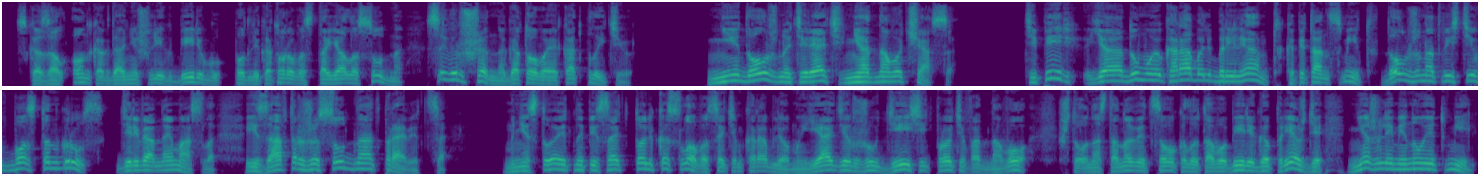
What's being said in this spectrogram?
— сказал он, когда они шли к берегу, подле которого стояло судно, совершенно готовое к отплытию. — Не должно терять ни одного часа. Теперь, я думаю, корабль «Бриллиант», капитан Смит, должен отвезти в Бостон груз, деревянное масло, и завтра же судно отправится. Мне стоит написать только слово с этим кораблем, и я держу десять против одного, что он остановится около того берега прежде, нежели минует миль.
